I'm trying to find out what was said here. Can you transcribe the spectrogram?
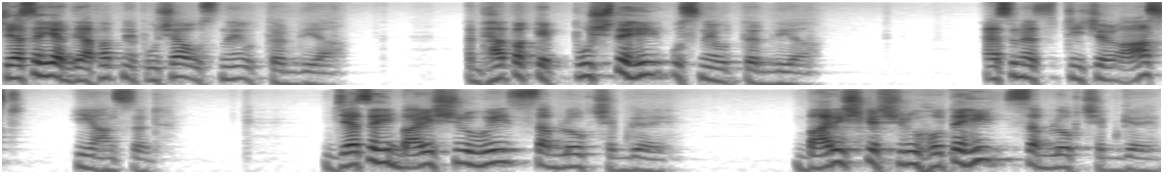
जैसे ही अध्यापक ने पूछा उसने उत्तर दिया। अध्यापक के पूछते ही उसने उत्तर दिया। As soon as teacher asked he answered जैसे ही बारिश शुरू हुई सब लोग छिप गए। बारिश के शुरू होते ही सब लोग छिप गए।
